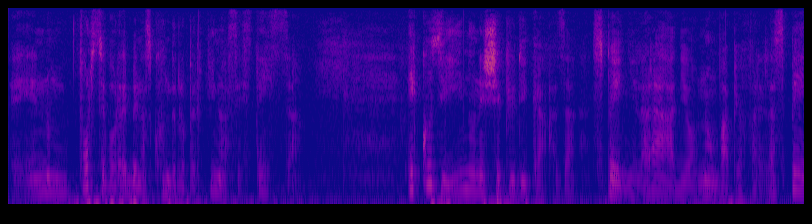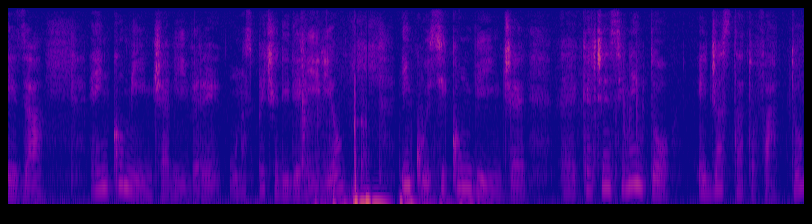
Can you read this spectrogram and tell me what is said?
e non, forse vorrebbe nasconderlo perfino a se stessa. E così non esce più di casa, spegne la radio, non va più a fare la spesa e incomincia a vivere una specie di delirio in cui si convince eh, che il censimento è già stato fatto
